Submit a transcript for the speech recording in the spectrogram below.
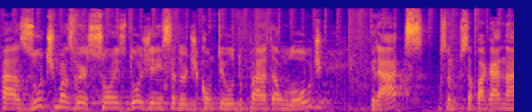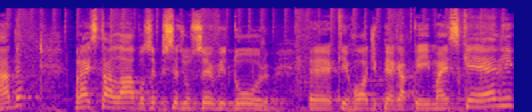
as últimas versões do gerenciador de conteúdo para download grátis, você não precisa pagar nada. Para instalar, você precisa de um servidor é, que rode PHP e MySQL.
